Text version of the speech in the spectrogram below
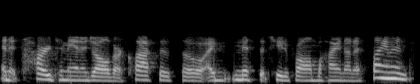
and it's hard to manage all of our classes. So I missed that she'd have fallen behind on assignments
